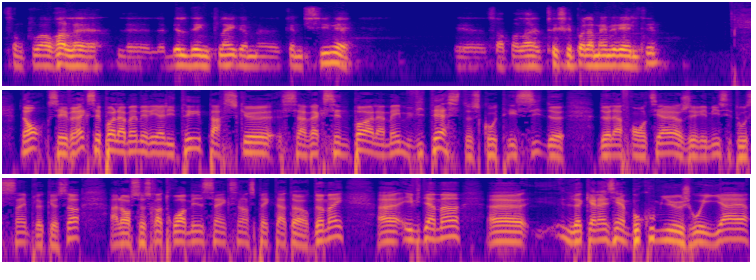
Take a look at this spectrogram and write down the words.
si on pouvait avoir le, le, building plein comme, comme ici, mais ça n'a pas l'air, c'est pas la même réalité. Non, c'est vrai que c'est pas la même réalité parce que ça vaccine pas à la même vitesse de ce côté-ci de, de la frontière. Jérémy, c'est aussi simple que ça. Alors, ce sera 3500 spectateurs. Demain, euh, évidemment, euh, le Canadien a beaucoup mieux joué hier.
